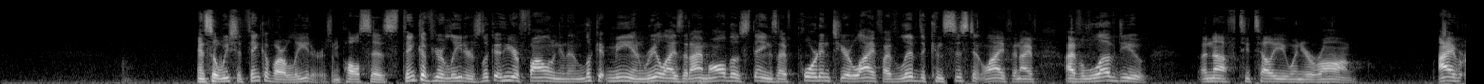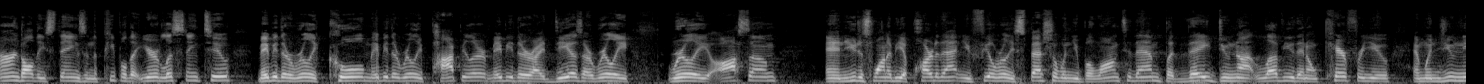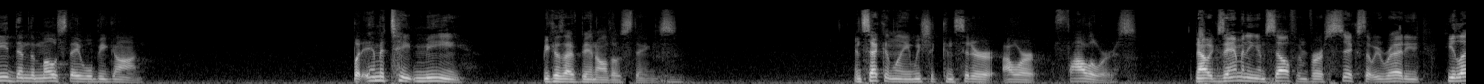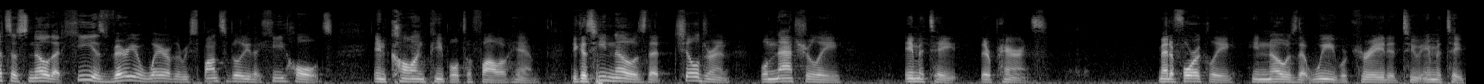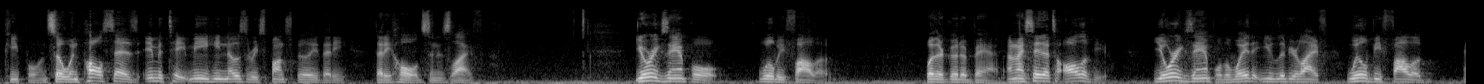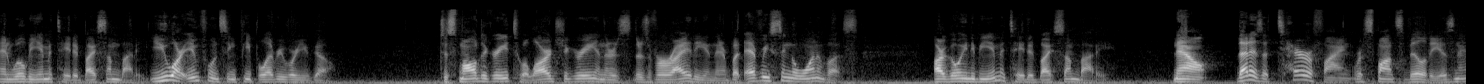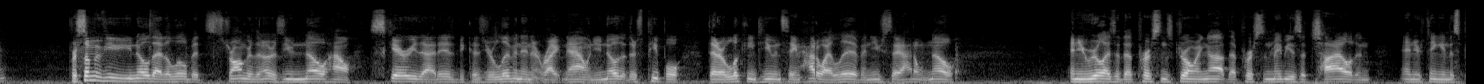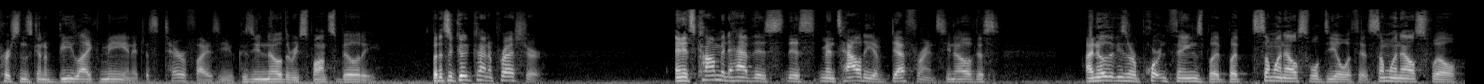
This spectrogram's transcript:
And so we should think of our leaders. And Paul says, Think of your leaders, look at who you're following, and then look at me and realize that I'm all those things. I've poured into your life, I've lived a consistent life, and I've, I've loved you enough to tell you when you're wrong. I've earned all these things, and the people that you're listening to, maybe they're really cool, maybe they're really popular, maybe their ideas are really, really awesome, and you just want to be a part of that, and you feel really special when you belong to them, but they do not love you, they don't care for you, and when you need them the most, they will be gone. But imitate me because I've been all those things. And secondly, we should consider our followers. Now, examining himself in verse 6 that we read, he, he lets us know that he is very aware of the responsibility that he holds in calling people to follow him. Because he knows that children will naturally imitate their parents. Metaphorically, he knows that we were created to imitate people. And so when Paul says, imitate me, he knows the responsibility that he, that he holds in his life. Your example will be followed, whether good or bad. And I say that to all of you. Your example, the way that you live your life, will be followed and will be imitated by somebody. You are influencing people everywhere you go. To small degree, to a large degree, and there's, there's a variety in there. But every single one of us are going to be imitated by somebody. Now, that is a terrifying responsibility, isn't it? For some of you, you know that a little bit stronger than others. You know how scary that is because you're living in it right now, and you know that there's people that are looking to you and saying, How do I live? And you say, I don't know and you realize that that person's growing up, that person maybe is a child, and, and you're thinking, this person's going to be like me, and it just terrifies you because you know the responsibility. But it's a good kind of pressure. And it's common to have this, this mentality of deference, you know, of this, I know that these are important things, but, but someone else will deal with it. Someone else will,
